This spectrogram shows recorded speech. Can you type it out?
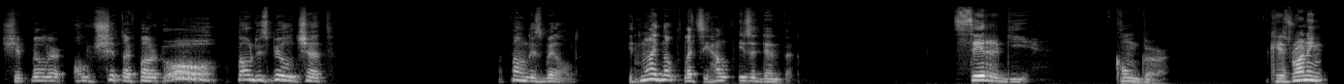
Shipbuilder. Oh shit, I found Oh, I found this build, chat. I found this build. It might not. Let's see, how is it dented? Sergi Conqueror. Okay, it's running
